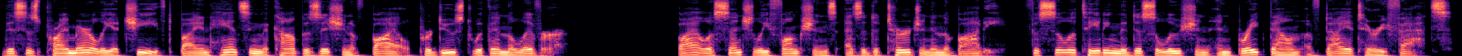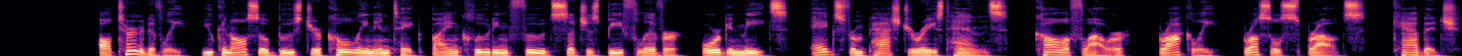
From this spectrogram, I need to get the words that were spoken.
This is primarily achieved by enhancing the composition of bile produced within the liver. Bile essentially functions as a detergent in the body, facilitating the dissolution and breakdown of dietary fats. Alternatively, you can also boost your choline intake by including foods such as beef liver, organ meats, eggs from pasture-raised hens, cauliflower, broccoli, Brussels sprouts, cabbage,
